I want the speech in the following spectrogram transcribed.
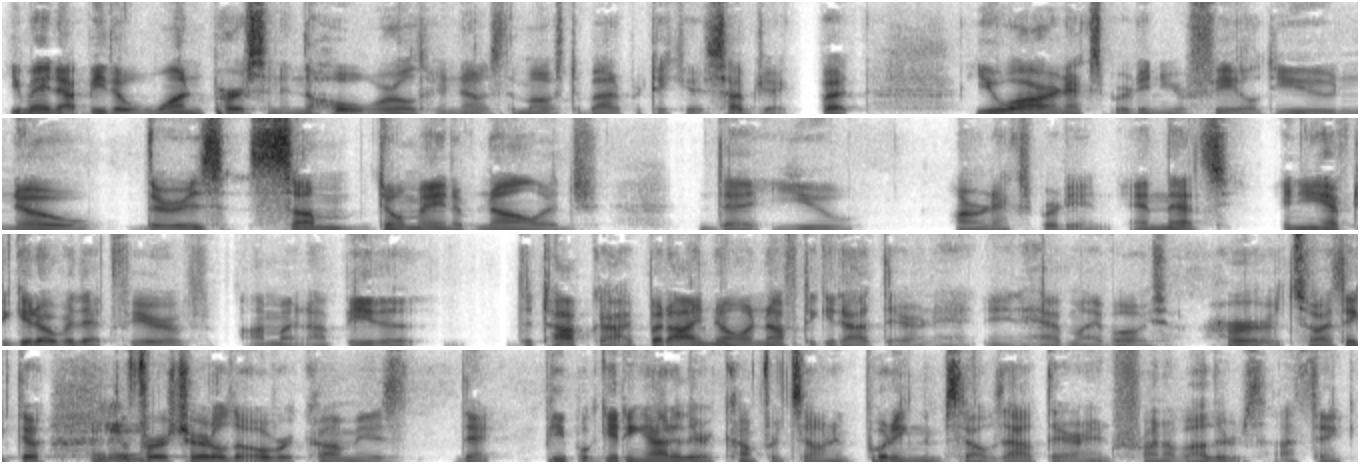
you may not be the one person in the whole world who knows the most about a particular subject, but you are an expert in your field. You know there is some domain of knowledge that you are an expert in. And that's, and you have to get over that fear of, I might not be the, the top guy, but I know enough to get out there and, and have my voice heard. So I think the, mm-hmm. the first hurdle to overcome is that people getting out of their comfort zone and putting themselves out there in front of others, I think.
